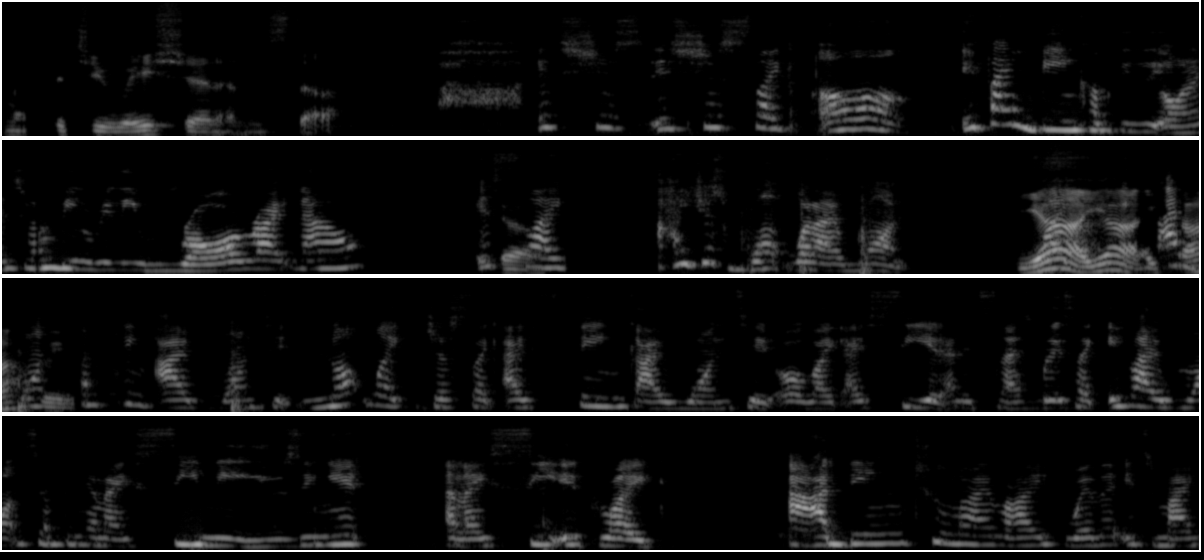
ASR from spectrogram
my situation and stuff. It's just it's just like oh if I'm being completely honest, if I'm being really raw right now, it's Yeah. like I just want what I want. Yeah, Like, yeah, I want something I want it. Not like just like I think I want it or like I see it and it's nice. But it's like if I want something and I see me using it and I see it like adding to my life, whether it's my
